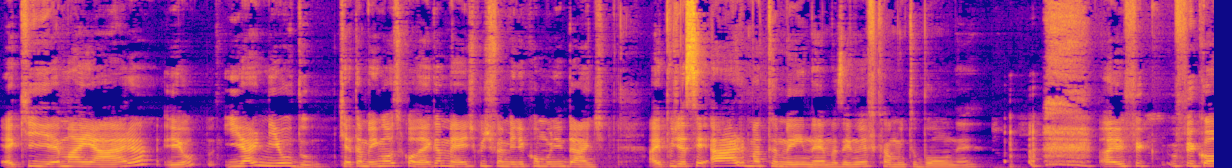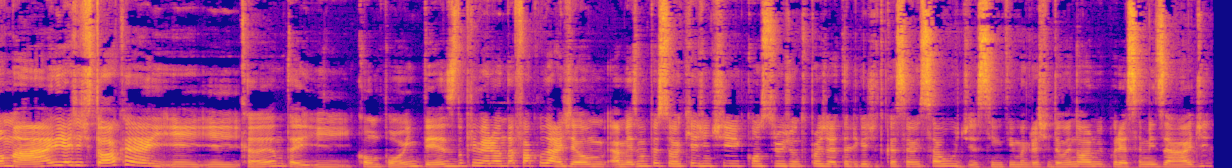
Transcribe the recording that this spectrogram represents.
é que é Maiara, eu, e Arnildo, que é também outro colega médico de família e comunidade. Aí podia ser arma também, né? Mas aí não ia ficar muito bom, né? Aí ficou Mar e a gente toca e, e, canta e compõe desde o primeiro ano da faculdade. É a mesma pessoa que a gente construiu junto o projeto da Liga de Educação e Saúde. Assim, tem uma gratidão enorme por essa amizade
